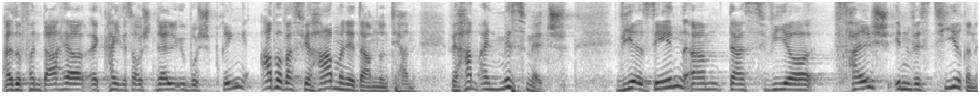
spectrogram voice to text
also von daher äh, kann ich das auch schnell überspringen. Aber was wir haben, meine Damen und Herren, wir haben ein Mismatch. Wir sehen, ähm, dass wir falsch investieren.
